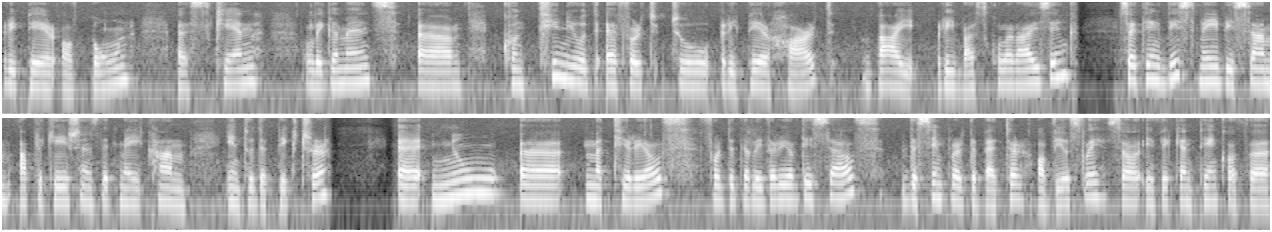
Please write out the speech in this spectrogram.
repair of bone, uh, skin, ligaments, um, continued effort to repair heart by revascularizing. So I think this may be some applications that may come into the picture uh, new uh, materials for the delivery of these cells. The simpler the better, obviously. So if we can think of uh,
